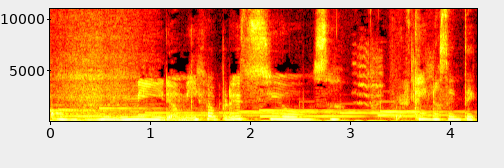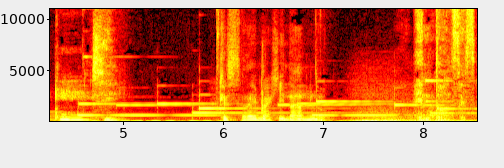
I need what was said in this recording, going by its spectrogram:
Ay, mira, mi hija preciosa. Qué inocente que es. Sí. ¿Qué estará imaginando? Entonces,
